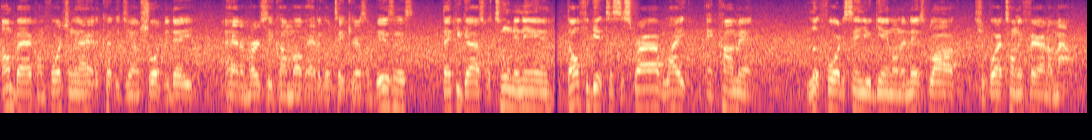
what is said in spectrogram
I'm back. Unfortunately, I had to cut the gym short today. I had an emergency come up, I had to go take care of some business. Thank you guys for tuning in. Don't forget to subscribe, like, and comment. Look forward to seeing you again on the next vlog. It's your boy Tony Fair, and I'm out.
